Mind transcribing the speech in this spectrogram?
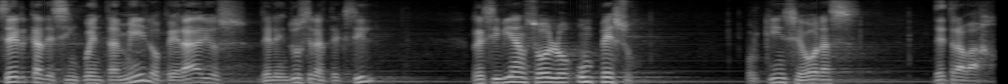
cerca de 50 mil operarios de la industria textil recibían solo un peso por 15 horas de trabajo.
